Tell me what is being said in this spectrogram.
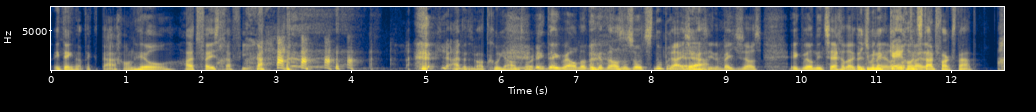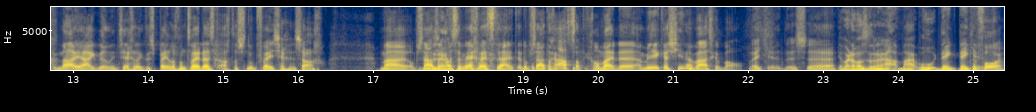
Ik denk dat ik daar gewoon heel hard feest ga vieren. Ja, dat is wel het goede antwoord. ik denk wel dat ik het als een soort snoepreisje Ja. ga zien. Een beetje zoals, ik wil niet zeggen dat ik Dat je met een kegel in het startvak staat. 2000 Nou ja, ik wil niet zeggen dat ik de speler van 2008 een snoepfeestje zag. Maar op zaterdag was de wegwedstrijd. En op zaterdagavond zat ik gewoon bij de Amerika-China basketbal. Weet je? Dus eh Ja, maar dat was er daarna. Maar hoe denk, denk je... ervoor.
